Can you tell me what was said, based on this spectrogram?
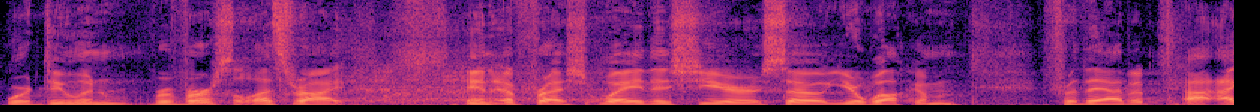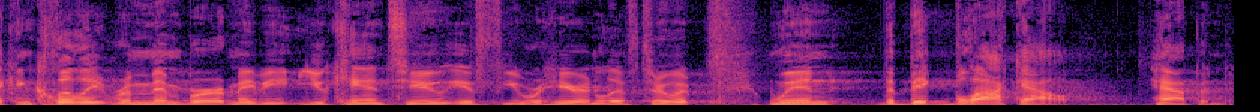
we're doing reversal. That's right, in a fresh way this year. So you're welcome for that. But I, can clearly remember, maybe you can too if you were here and lived through it, when the big blackout happened.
